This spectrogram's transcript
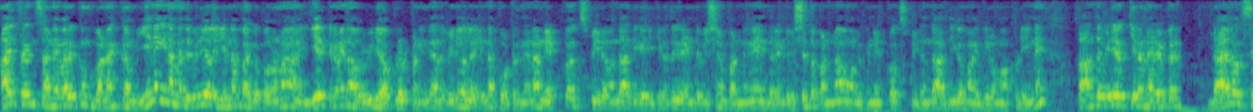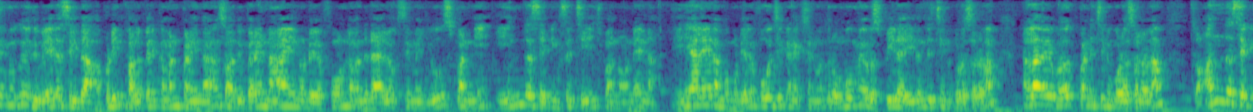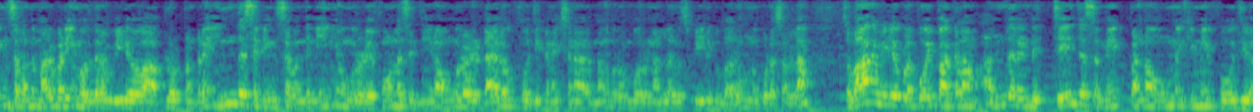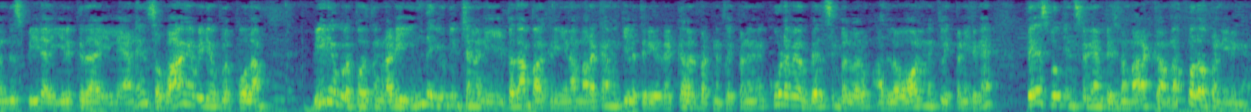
Hi friends அனைவருக்கும் வணக்கம். இன்னைக்கு நம்ம இந்த வீடியோல என்ன பார்க்க போறோம்னா ஏற்கனவே நான் ஒரு வீடியோ அப்லோட் பண்ணியிருந்தேன். அந்த வீடியோல என்ன போட்டிருந்தேன்னா நெட்வொர்க் ஸ்பீடை வந்து அதிகரிக்கிறதுக்கு ரெண்டு விஷயம் பண்ணுங்க. இந்த ரெண்டு விஷயத்த பண்ணா உங்களுக்கு நெட்வொர்க் ஸ்பீட் வந்து அதிகமாகிரும் அப்படின்னு. அந்த வீடியோ கீழே நிறைய பேர் டயலாக் சிம்முக்கும் இது வேலை செய்தா அப்படின்னு பல பேர் கமெண்ட் பண்ணியிருந்தாங்க. ஸோ அது பிறகு நான் என்னுடைய ஃபோனில் வந்து டயலாக் சிம்மை யூஸ் பண்ணி இந்த செட்டிங்ஸை சேஞ்ச் பண்ணோன்னே நான் என்னாலே நம்ப முடியல ஃபோர் ஜி கனெக்ஷன் வந்து ரொம்பவுமே ஒரு ஸ்பீடா இருந்துச்சுன்னு கூட சொல்லலாம். நல்லாவே ஒர்க் பண்ணுச்சுன்னு கூட சொல்லலாம். ஸோ அந்த செட்டிங்ஸை வந்து மறுபடியும் ஒரு தடவை வீடியோவா அப்லோட் பண்றேன். இந்த செட்டிங்ஸை வந்து நீங்க உங்களுடைய ஃபோனில் செஞ்சீங்கன்னா உங்களோட டயலாக் ஃபோர் ஜி கனெக்ஷனா இருந்தாலும் ரொம்ப ஒரு நல்ல ஒரு ஸ்பீடுக்கு வரும்னு கூட சொல்லலாம். ஸோ வாங்க வீடியோக்குள்ள போய் பார்க்கலாம். அந்த ரெண்டு சேஞ்சஸை மேக் பண்ணா உண்மைக்குமே ஃபோர் ஜி வந்து ஸ்பீடா இருக்குதா இல்லையான்னு. ஸோ வாங்க வீடியோக்குள்ள போலாம். வீடியோக்குள்ள பொறுத்த முன்னாடி இந்த யூடியூப் சேனல் நீங்க இப்பதான் பாக்குறீங்கன்னா மறக்காம கீழே தெரிய ரெட் கலர் பட்டன் கிளிக் பண்ணுங்க. கூடவே ஒரு பெல் சிம்பல் வரும். அதுல ஆல்னு கிளிக் பண்ணிருங்க ஃபேஸ்புக் இன்ஸ்டாகிராம் பேஜ்ல மறக்காம ஃபாலோ பண்ணிருங்க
